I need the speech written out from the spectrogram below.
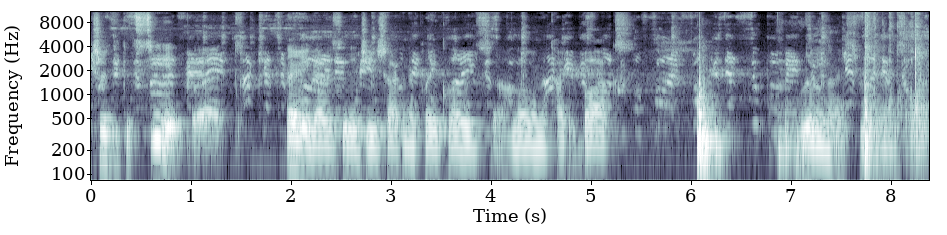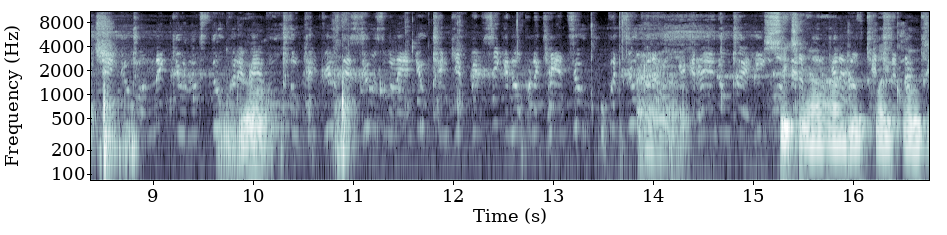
sure if you could see it, but there you go. You see the G-Shock and the Play Clothes uh, logo on the top of the box. Really nice, really nice watch. There we go. Uh, 6900 play clothes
